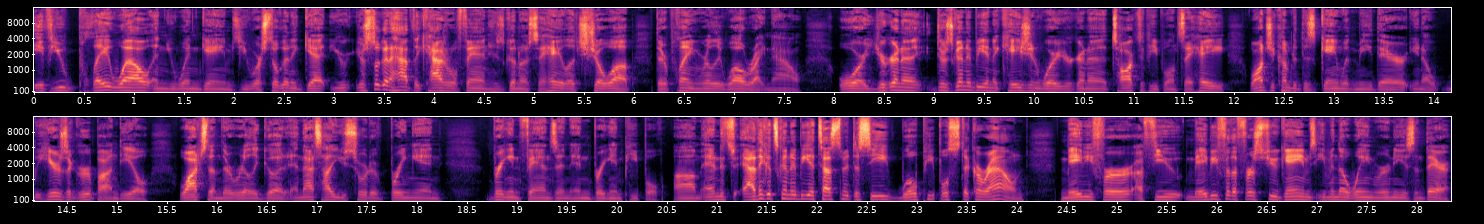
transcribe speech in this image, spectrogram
if you play well and you win games, you are still going to get you're, you're still going to have the casual fan who's going to say, "Hey, let's show up. They're playing really well right now." Or you're gonna there's gonna be an occasion where you're gonna talk to people and say, "Hey, why don't you come to this game with me? There, you know, here's a Groupon deal. Watch them; they're really good." And that's how you sort of bring in bring in fans and, and bring in people. Um, and it's I think it's going to be a testament to see will people stick around maybe for a few maybe for the first few games even though Wayne Rooney isn't there.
